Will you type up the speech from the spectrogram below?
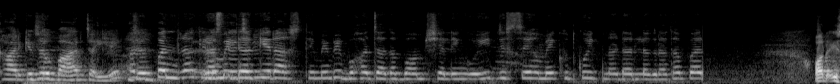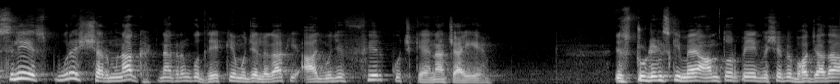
खारकिव से बाहर जाइए। जब पंद्रह किलोमीटर के रास्ते में भी बहुत ज़्यादा बॉम्ब शेलिंग हुई जिससे हमें खुद को इतना डर लग रहा था पर और इसलिए इस पूरे शर्मनाक घटनाक्रम को देख के मुझे लगा कि आज मुझे फिर कुछ कहना चाहिए। स्टूडेंट्स की मैं आमतौर पे एक विषय पे बहुत ज़्यादा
